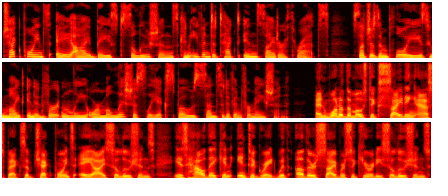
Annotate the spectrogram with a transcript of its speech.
Checkpoint's AI based solutions can even detect insider threats, such as employees who might inadvertently or maliciously expose sensitive information. And one of the most exciting aspects of Checkpoint's AI solutions is how they can integrate with other cybersecurity solutions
